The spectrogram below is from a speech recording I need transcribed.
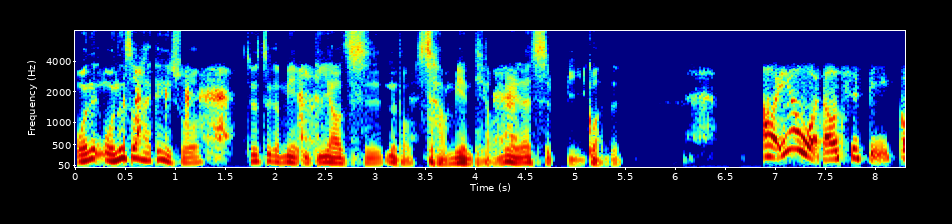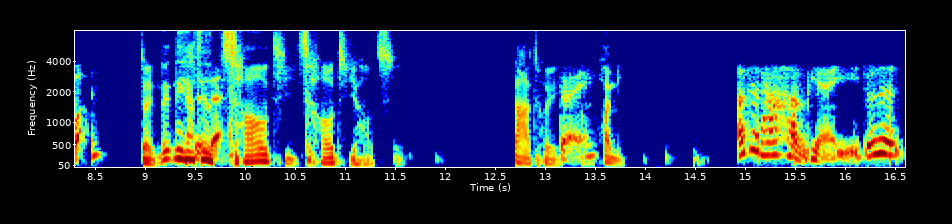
我那我那时候还跟你说，就是这个面一定要吃那种长面条，没有人在吃笔管的。哦，因为我都吃笔管。对，那那家真的超级超级好吃，大推。对，换你。而且它很便宜，就是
